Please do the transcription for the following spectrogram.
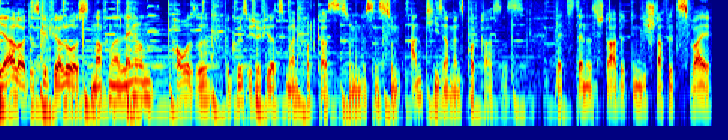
Ja, Leute, es geht wieder los. Nach einer längeren Pause begrüße ich euch wieder zu meinem Podcast, zumindest zum Anteaser meines Podcasts. Let's Dennis startet in die Staffel 2.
